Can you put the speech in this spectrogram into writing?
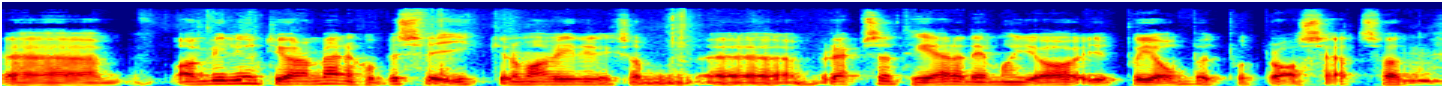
Eh, man vill ju inte göra människor besviken och man vill liksom, eh, representera det man gör på jobbet på ett bra sätt. Så att, mm.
